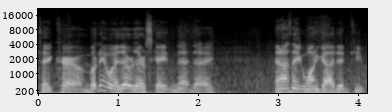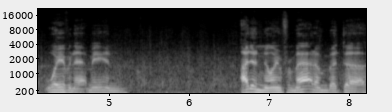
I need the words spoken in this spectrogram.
take care of them. But anyway, they were there skating that day, and I think one guy did keep waving at me, and I didn't know him from Adam, but. Uh,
